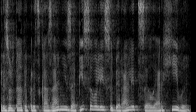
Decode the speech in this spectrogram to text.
Результаты предсказаний записывали и собирали целые архивы.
